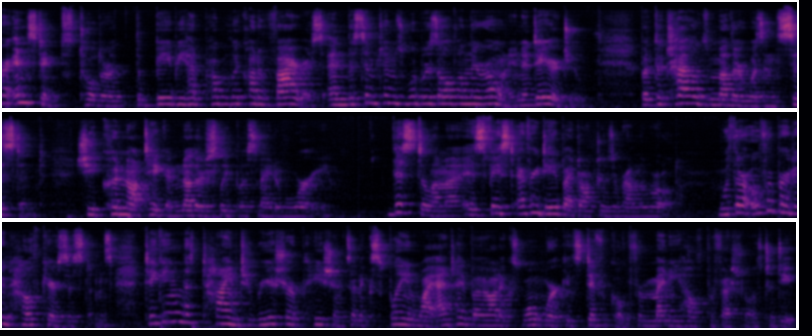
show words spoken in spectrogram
Her instincts told her the baby had probably caught a virus and the symptoms would resolve on their own in a day or two. But the child's mother was insistent. She could not take another sleepless night of worry. This dilemma is faced every day by doctors around the world. With our overburdened healthcare systems, taking the time to reassure patients and explain why antibiotics won't work is difficult for many health professionals to do.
